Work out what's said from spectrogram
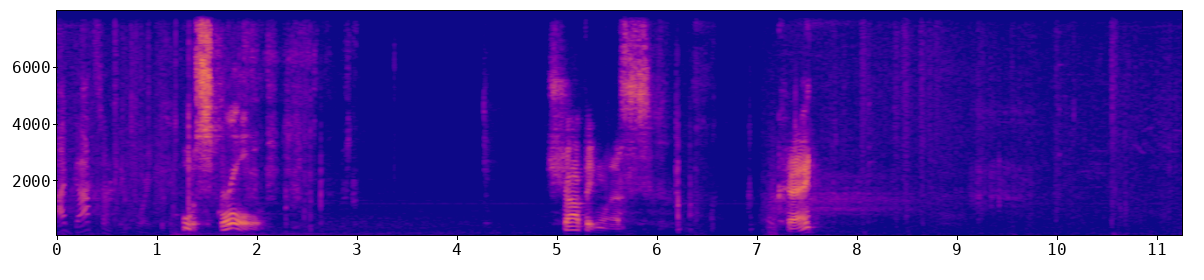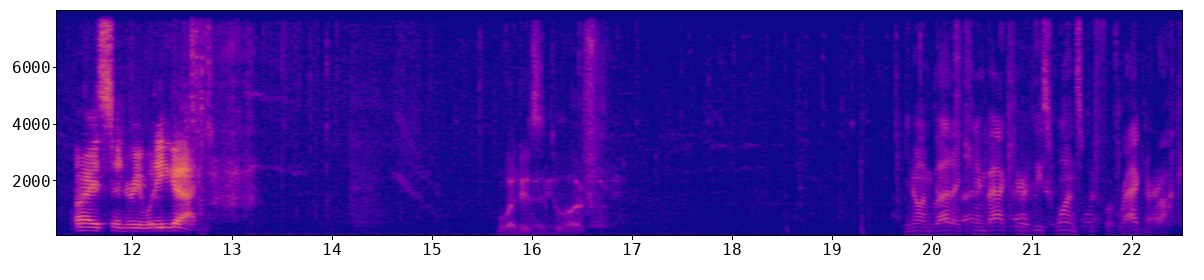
I've got something for you. Oh, a scroll. Shopping list. Okay. Alright, Sindri, what do you got? What is it, dwarf? You know, I'm glad I came back here at least once before Ragnarok.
